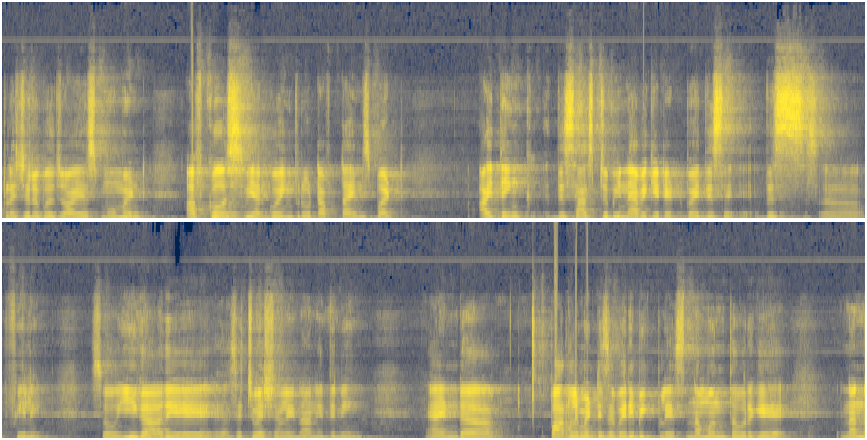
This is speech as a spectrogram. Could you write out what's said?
pleasurable, joyous moment. Of course, we are going through tough times, but think this has to be navigated by this this feeling uh. So ಈಗ ಅದೇ ಸಿಚುವೇಶನಲ್ಲಿ ನಾನು ಇದ್ದೀನಿ and parliament is a very big place ನಮ್ಮಂಥವ್ರಿಗೆ, ನನ್ನ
